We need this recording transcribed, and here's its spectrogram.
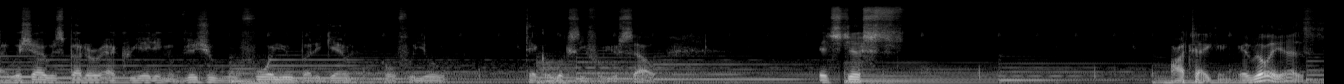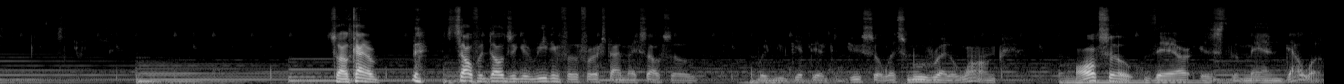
I wish I was better at creating a visual for you, but again, hopefully you'll take a look see for yourself. It's just taking. It really is. So I'm kind of self indulging in reading for the first time myself. So when you get there to do so, let's move right along. Also, there is the Mandela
